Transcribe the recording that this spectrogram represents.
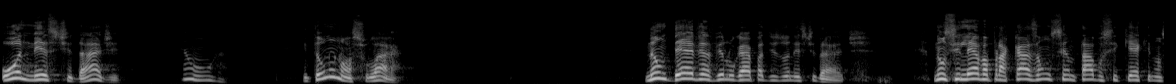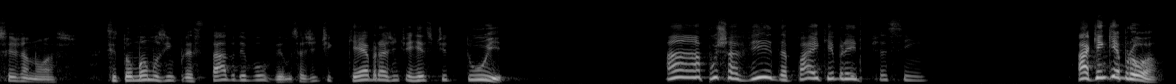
honestidade é honra. Então, no nosso lar, não deve haver lugar para desonestidade. Não se leva para casa um centavo sequer que não seja nosso. Se tomamos emprestado, devolvemos. Se a gente quebra, a gente restitui. Ah, puxa vida, pai, quebrei. Deixa assim. Ah, quem quebrou?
